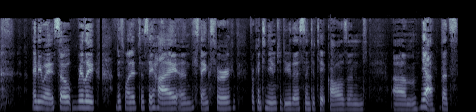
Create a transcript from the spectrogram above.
anyway so really just wanted to say hi and thanks for for continuing to do this and to take calls and um yeah that's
